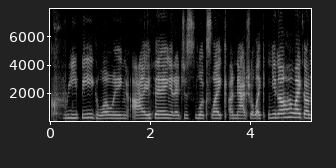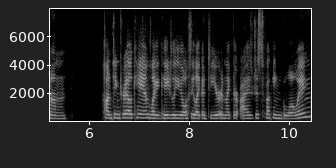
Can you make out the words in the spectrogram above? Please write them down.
creepy glowing eye thing and it just looks like a natural like you know how like on um hunting trail cams like occasionally you'll see like a deer and like their eyes are just fucking glowing.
